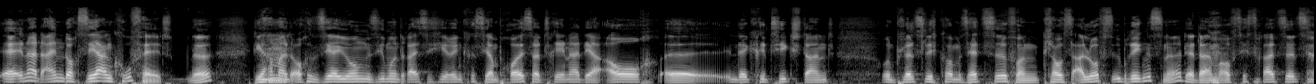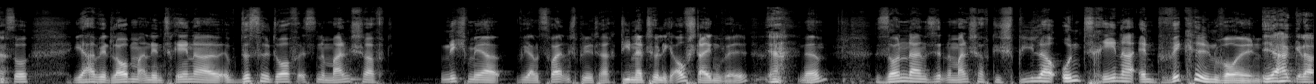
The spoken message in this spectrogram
erinnert einen doch sehr an Kofeld. Ne? Die mhm. haben halt auch einen sehr jungen 37-jährigen Christian Preußer Trainer, der auch äh, in der Kritik stand und plötzlich kommen Sätze von Klaus Allofs übrigens, ne, der da im Aufsichtsrat sitzt ja. und so. Ja, wir glauben an den Trainer. Düsseldorf ist eine Mannschaft, nicht mehr wie am zweiten Spieltag, die natürlich aufsteigen will, ja. ne, sondern sind eine Mannschaft, die Spieler und Trainer entwickeln wollen. Ja, genau.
